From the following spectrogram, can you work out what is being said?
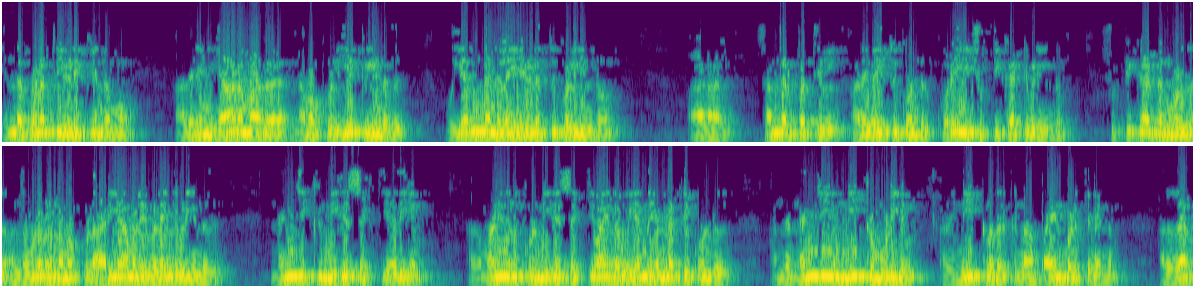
எந்த குணத்தை எடுக்கின்றமோ அதனை ஞானமாக நமக்குள் இயக்குகின்றது. உயர்ந்த நிலையை எடுத்துக்கொள்கின்றோம். ஆனால் சந்தர்ப்பத்தில் அதை வைத்துக்கொண்டு குறையை சுட்டி காட்டி விடுகின்றோம். சுட்டி காட்டும் பொழுது அந்த உணர்வு நமக்குள் அறியாமலே விளைந்து விடுகின்றது. நஞ்சுக்கு மிக சக்தி அதிகம். ஆக மனிதனுக்குள் மிக சக்தி வாய்ந்த உயர்ந்த எண்ணத்தை கொண்டு அந்த நஞ்சையும் நீக்க முடியும். அதை நீக்குவதற்கு நாம் பயன்படுத்த வேண்டும். அதுதான்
